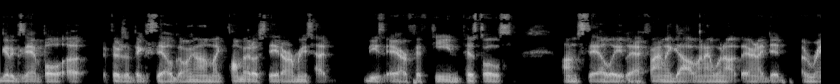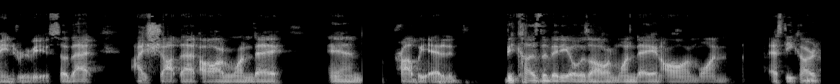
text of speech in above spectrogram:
good example. Uh, if there's a big sale going on, like Palmetto State Armory's had these AR-15 pistols on sale lately. I finally got when I went out there and I did a range review. So that I shot that all in one day and probably edited because the video was all in one day and all in one SD card,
